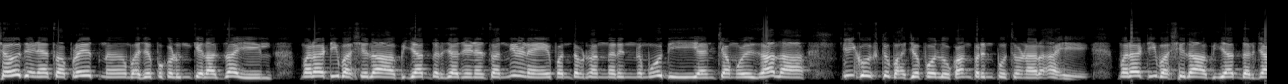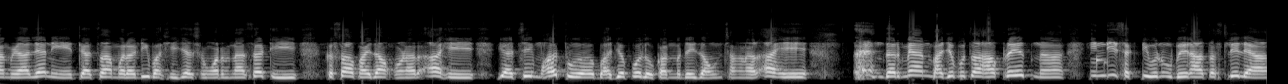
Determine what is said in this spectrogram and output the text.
शह देण्याचा प्रयत्न भाजपकडून केला जाईल मराठी भाषेला अभिजात दर्जा देण्याचा निर्णय पंतप्रधान नरेंद्र मोदी यांच्यामुळे झाला. ही गोष्ट भाजप लोकांपर्यंत पोहोचवणार आहे. मराठी भाषेला अभिजात दर्जा मिळाल्याने त्याचा मराठी भाषेच्या संवर्धनासाठी कसा फायदा होणार आहे याचे महत्त्व भाजप लोकांमध्ये जाऊन सांगणार आहे. दरम्यान भाजपचा हा प्रयत्न हिंदी सक्तीवरून उभे राहत असलेल्या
